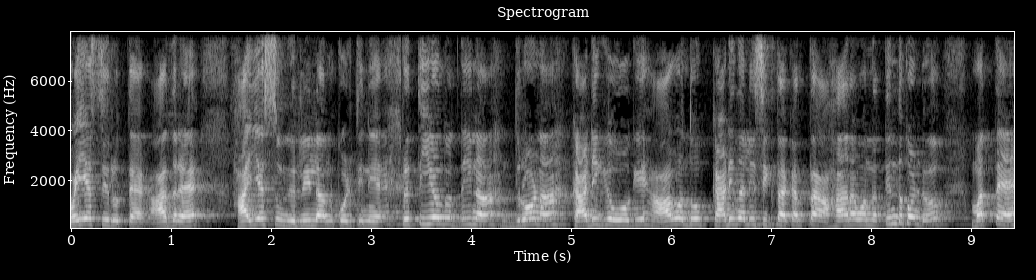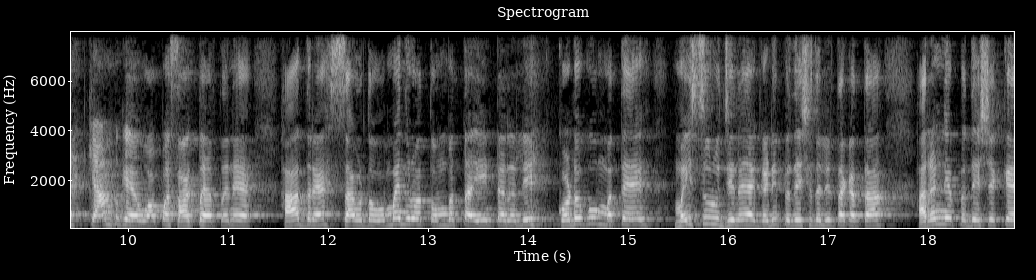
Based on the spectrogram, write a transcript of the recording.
ವಯಸ್ಸಿರುತ್ತೆ. ಆದರೆ ಆಯಸ್ಸು ಇರಲಿಲ್ಲ ಅನ್ಕೊಳ್ತೀನಿ. ಪ್ರತಿಯೊಂದು ದಿನ ದ್ರೋಣ ಕಾಡಿಗೆ ಹೋಗಿ ಆ ಒಂದು ಕಾಡಿನಲ್ಲಿ ಸಿಗ್ತಕ್ಕಂಥ ಆಹಾರವನ್ನು ತಿಂದುಕೊಂಡು ಮತ್ತೆ ಕ್ಯಾಂಪ್ಗೆ ವಾಪಸ್ ಆಗ್ತಾ ಇರ್ತಾನೆ. ಆದರೆ ಸಾವಿರದ ಒಂಬೈನೂರ ತೊಂಬತ್ತ ಎಂಟರಲ್ಲಿ ಕೊಡಗು ಮತ್ತು ಮೈಸೂರು ಜಿಲ್ಲೆಯ ಗಡಿ ಪ್ರದೇಶದಲ್ಲಿರ್ತಕ್ಕಂಥ ಅರಣ್ಯ ಪ್ರದೇಶಕ್ಕೆ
